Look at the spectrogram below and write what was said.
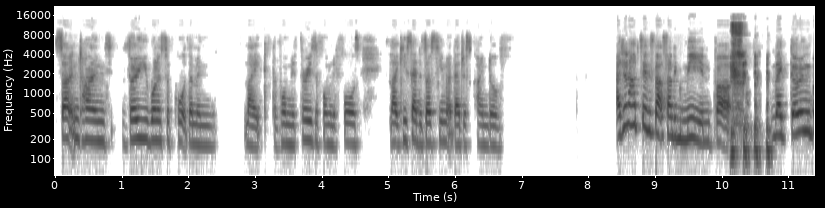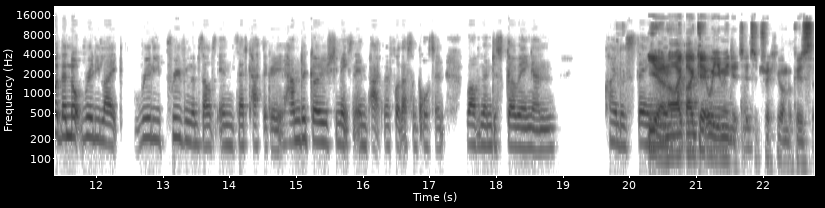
certain times, though you want to support them in like the Formula Threes, the Formula Fours, like you said, it does seem like they're just kind of I don't know how to say this without sounding mean, but they're going, but they're not really like really proving themselves in said category. Hamda goes, she makes an impact, and I thought that's important rather than just going and kind of staying. Yeah, no, I, I get what you mean. It's it's a tricky one because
